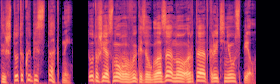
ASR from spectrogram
«Ты что такой бестактный?» Тут уж я снова выкатил глаза, но рта открыть не успел.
